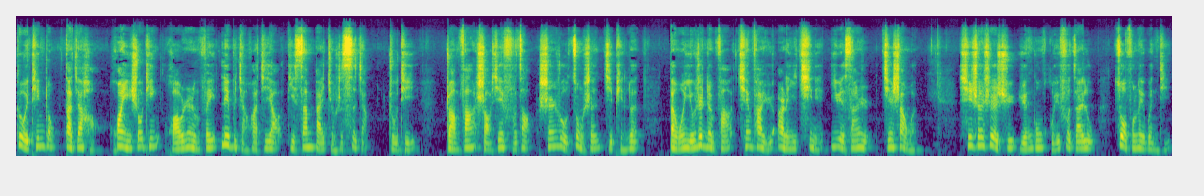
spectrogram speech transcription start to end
各位听众，大家好，欢迎收听华为任正非内部讲话纪要第三百九十四讲，主题：转发少些浮躁，深入纵深及评论。本文由任正发签发于二零一七年一月三日。接上文，新生社区员工回复摘录作风类问题，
